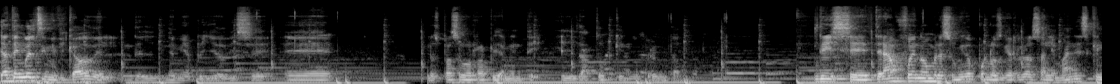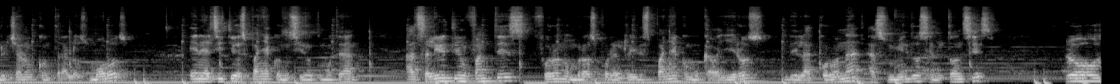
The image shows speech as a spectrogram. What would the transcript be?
ya tengo el significado del, del- de mi apellido. Dice. eh, los paso rápidamente. El dato que no preguntaron. Dice: Terán fue nombre asumido por los guerreros alemanes que lucharon contra los moros en el sitio de España conocido como Terán. Al salir triunfantes, fueron nombrados por el rey de España como caballeros de la corona, asumiéndose entonces los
